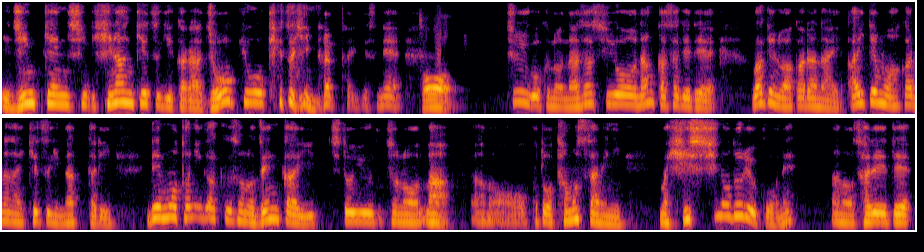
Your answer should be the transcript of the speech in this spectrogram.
人権し非難決議から状況決議になったりですね、そ中国の名指しをなんか避けて、わけのわからない、相手もわからない決議になったり、でもとにかくその全会一致というその、まあ、あのことを保つために、まあ、必死の努力をね、あのされて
